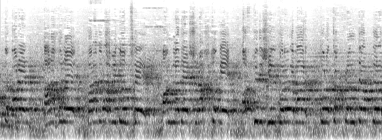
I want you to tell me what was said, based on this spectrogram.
মুক্ত করেন তারা হলে, তারা যে দাবি তুলছে, বাংলাদেশ রাষ্ট্রকে অস্থিতিশীল করে দেবার কোনো চক্রান্তে আপনারা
